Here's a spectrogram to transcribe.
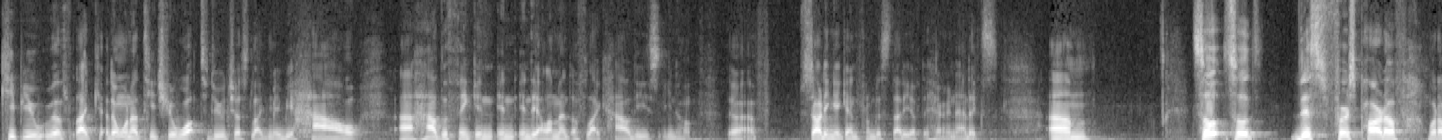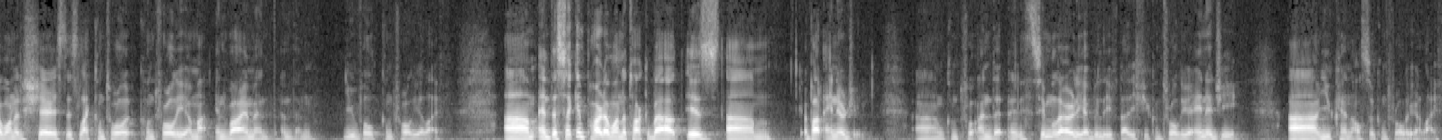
keep you with like, I don't want to teach you what to do, just like maybe how, uh, how to think in, in, in, the element of like how these, you know, uh, starting again from the study of the heroin addicts. Um, so, so this first part of what I wanted to share is this like control, control your environment and then you will control your life. Um, and the second part I want to talk about is um, about energy. Um, control, and, the, and, similarly, I believe that if you control your energy, uh, you can also control your life.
